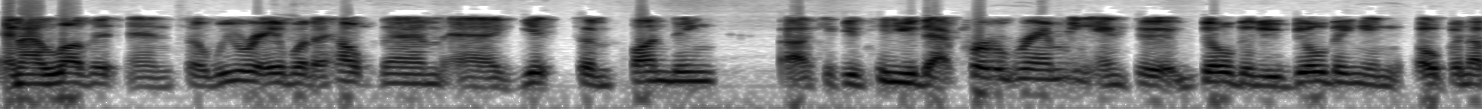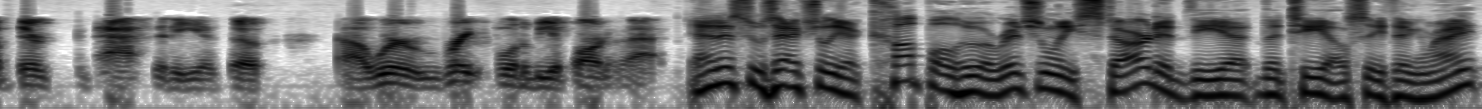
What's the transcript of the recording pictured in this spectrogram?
and I love it. And so we were able to help them uh, get some funding uh, to continue that programming and to build a new building and open up their capacity. And so. Uh, we're grateful to be a part of that. And this was actually a couple who originally started the uh, the TLC thing, right?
